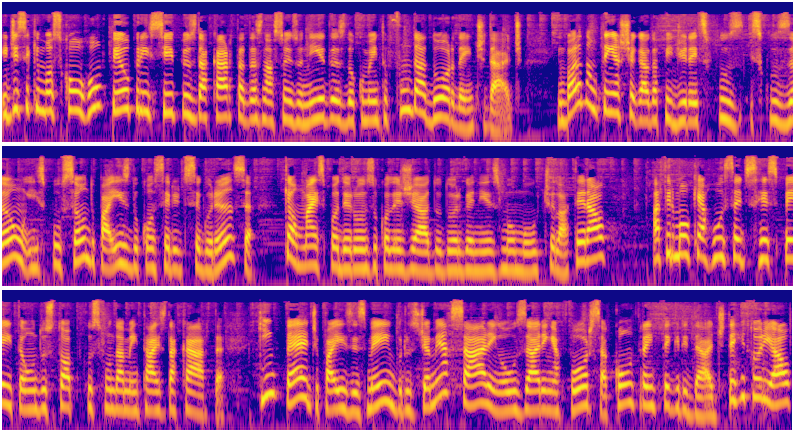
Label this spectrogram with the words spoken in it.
e disse que Moscou rompeu princípios da Carta das Nações Unidas, documento fundador da entidade. Embora não tenha chegado a pedir a exclusão e expulsão do país do Conselho de Segurança, que é o mais poderoso colegiado do organismo multilateral, afirmou que a Rússia desrespeita um dos tópicos fundamentais da Carta, que impede países membros de ameaçarem ou usarem a força contra a integridade territorial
